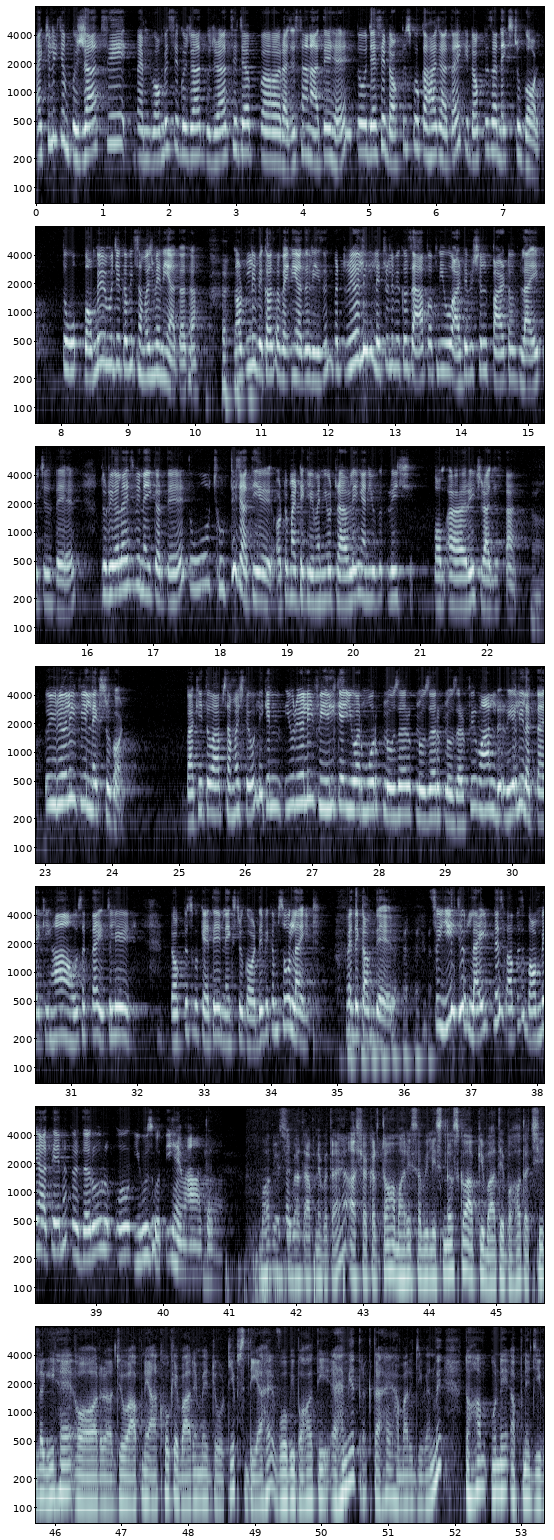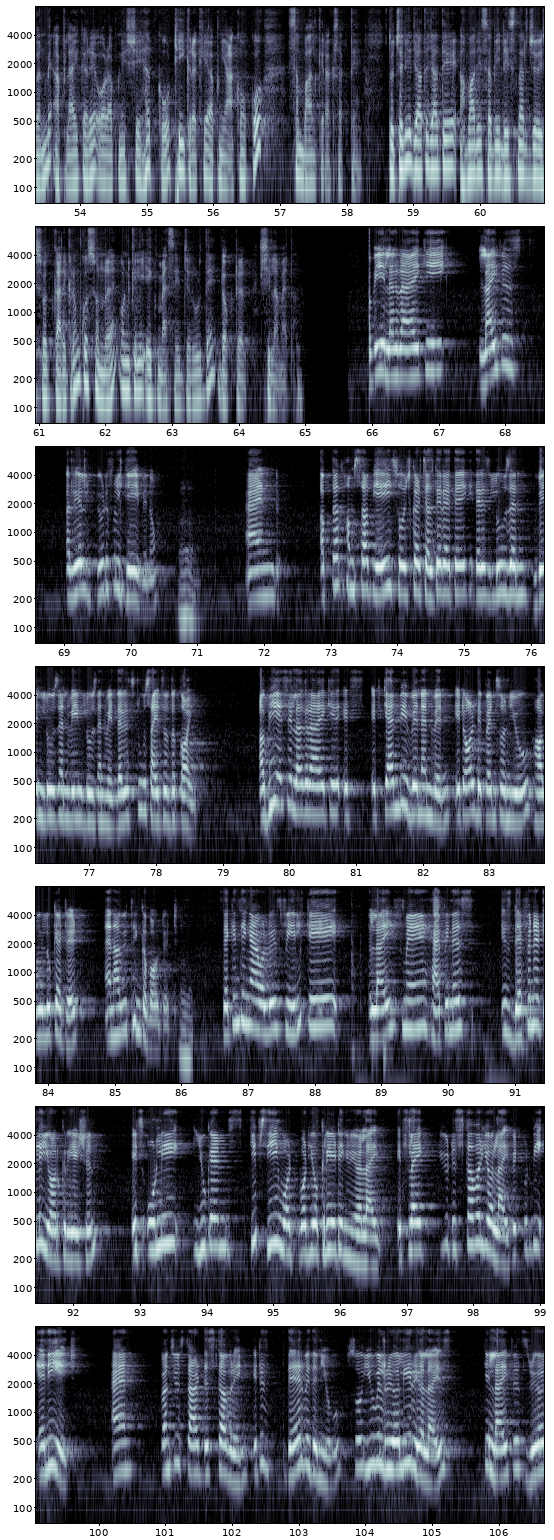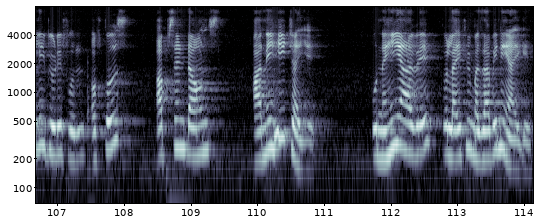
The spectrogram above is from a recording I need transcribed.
एक्चुअली जब गुजरात से बॉम्बे से गुजरात गुजरात से जब राजस्थान आते हैं तो जैसे डॉक्टर्स को कहा जाता है कि doctors are next to God तो वो बॉम्बे में मुझे कभी समझ में नहीं आता था। Not only because of any other reason but really literally because आप अपनी वो artificial part of life which is there जो रियलाइज़ भी नहीं करते हैं तो वो छूटती जाती है automatically when you travelling and you reach reach Rajasthan. तो you really feel next to God बाकी तो आप समझते हो लेकिन यू रियली फील के you are more closer closer closer फिर वहाँ रियली लगता है कि हाँ हो सकता है इसलिए डॉक्टर्स को कहते हैं next to God they become so light when they come there so ये जो लाइटनेस वापस बॉम्बे आते हैं ना तो ज़रूर वो यूज़ होती है वहाँ आकर बहुत ही अच्छी बात आपने बताया। आशा करता हूँ हमारे सभी लिसनर्स को आपकी बातें बहुत अच्छी लगी हैं और जो आपने आँखों के बारे में जो टिप्स दिया है वो भी बहुत ही अहमियत रखता है हमारे जीवन में। तो हम उन्हें अपने जीवन में अप्लाई करें और अपनी सेहत को ठीक रखें अपनी आँखों को संभाल के रख सकते हैं। तो चलिए जाते जाते हमारे सभी लिसनर जो इस वक्त कार्यक्रम को सुन रहे हैं उनके लिए एक मैसेज ज़रूर दें डॉक्टर शीला मेहता। अभी लग रहा है कि life is a real beautiful game you know and अब तक हम सब यही सोचकर चलते रहते हैं कि there is lose and win lose and win lose and win there is two sides of the coin अभी ऐसे लग रहा है कि it's it can be win and win it all depends on you how you look at it and how you think about it second thing I always feel कि life में happiness is definitely your creation it's only you can keep seeing what what you're creating in your life. It's like you discover your life. It could be any age. And once you start discovering, it is there within you, so you will really realize कि life is really beautiful. Of course, ups and downs आने ही चाहिए। वो नहीं आवे तो life में मज़ा भी नहीं आएगी।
